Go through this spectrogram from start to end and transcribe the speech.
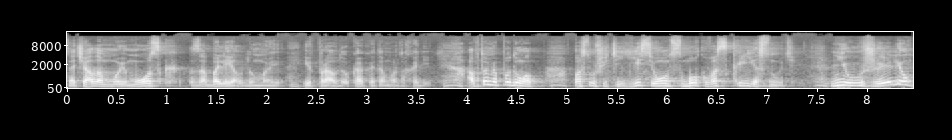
Сначала мой мозг заболел, думаю, и вправду, как это можно ходить? А потом я подумал, послушайте, если он смог воскреснуть, неужели он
